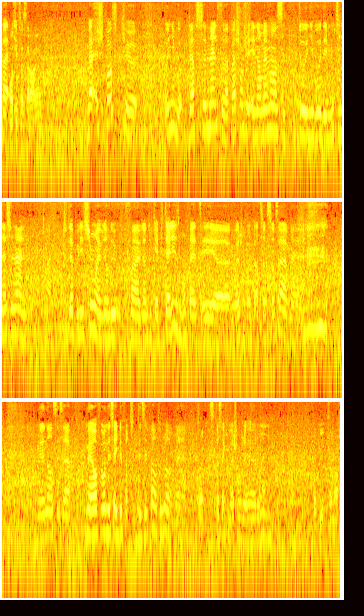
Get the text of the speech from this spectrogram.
Bah, vous pensez que ça sert à rien? Bah, je pense que au niveau personnel, ça va pas changer énormément. C'est plutôt au niveau des multinationales. Toute la pollution, elle vient de, enfin, elle vient du capitalisme en fait. Et euh, bah, je vais pas partir sur ça, mais mais non, c'est ça. Mais enfin, on essaye de faire tous des efforts toujours, mais c'est pas ça qui va changer euh, le monde. Ok, ça marche.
